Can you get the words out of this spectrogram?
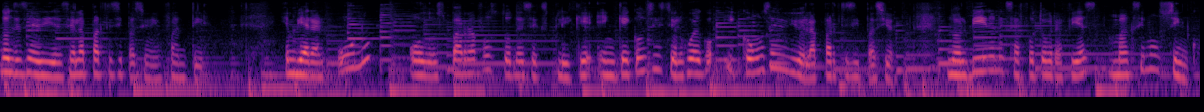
donde se evidencia la participación infantil. Enviarán uno o dos párrafos donde se explique en qué consistió el juego y cómo se vivió la participación. No olviden anexar fotografías, máximo 5.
